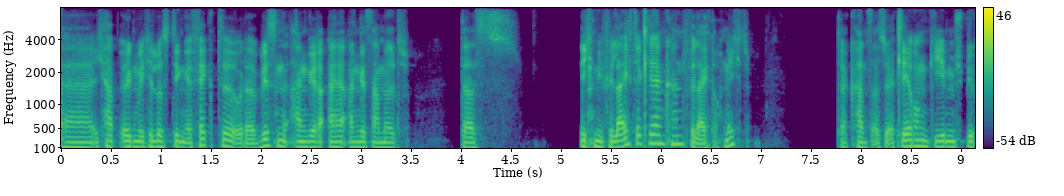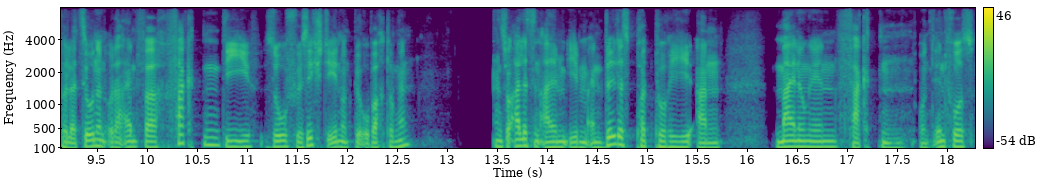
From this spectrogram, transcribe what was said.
Äh, ich habe irgendwelche lustigen Effekte oder Wissen ange äh, angesammelt, das ich mir vielleicht erklären kann, vielleicht auch nicht. Da kann es also Erklärungen geben, Spekulationen oder einfach Fakten, die so für sich stehen und Beobachtungen. Also alles in allem eben ein wildes Potpourri an Meinungen, Fakten und Infos,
